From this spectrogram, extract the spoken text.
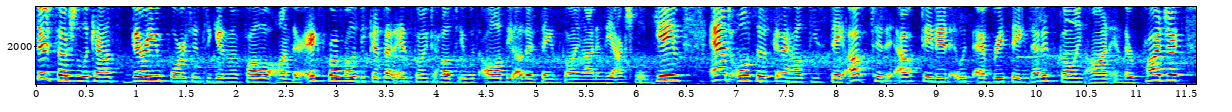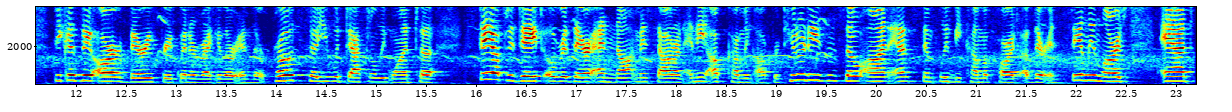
their social accounts, very important to give them a follow on their X profile because that is going to help you with all the other things going on in the actual game. And also, it's going to help you stay up to updated with everything that is going on in their project because they are very frequent and regular in their posts. So you would definitely want to stay up to date over there and not miss out on any upcoming opportunities and so on and simply become a part of their insanely large and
